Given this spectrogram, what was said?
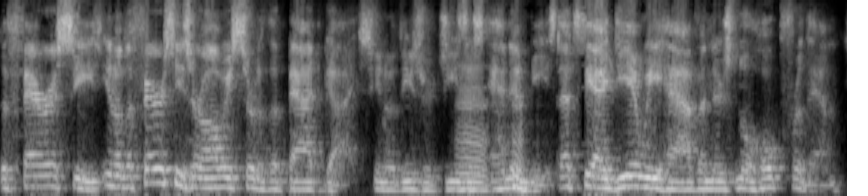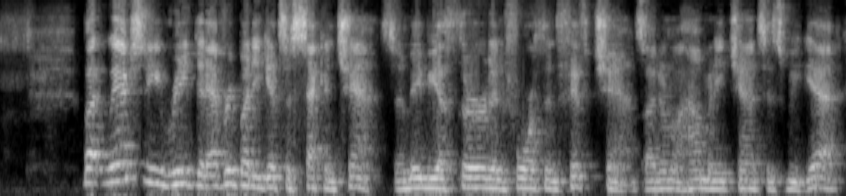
the pharisees you know the pharisees are always sort of the bad guys. You know these are jesus Mm. enemies. That's the idea we have and there's no hope for them. But we actually read that everybody gets a second chance and maybe a third and fourth and fifth chance. I don't know how many chances we get.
